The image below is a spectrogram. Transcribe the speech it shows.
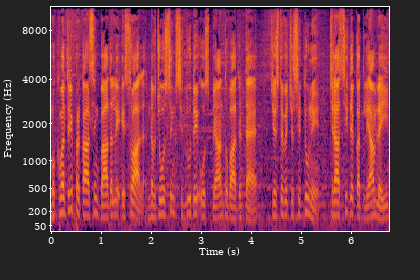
ਮੁੱਖ ਮੰਤਰੀ ਪ੍ਰਕਾਸ਼ ਸਿੰਘ ਬਾਦਲ ਨੇ ਇਹ ਸਵਾਲ ਨਵਜੋਤ ਸਿੰਘ ਸਿੱਧੂ ਦੇ ਉਸ ਬਿਆਨ ਤੋਂ ਬਾਅਦ ਦਿੱਤਾ ਹੈ ਜਿਸ ਦੇ ਵਿੱਚ ਸਿੱਧੂ ਨੇ 84 ਦੇ ਕਤਲੇਆਮ ਲਈ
